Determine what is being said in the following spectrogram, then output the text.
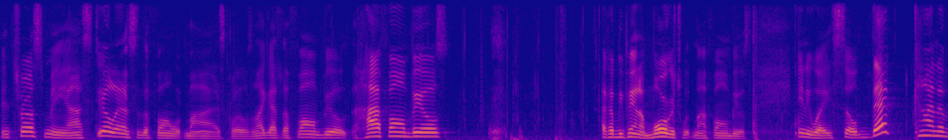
And trust me, I still answer the phone with my eyes closed. And I got the phone bill, high phone bills. I could be paying a mortgage with my phone bills. Anyway, so that kind of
